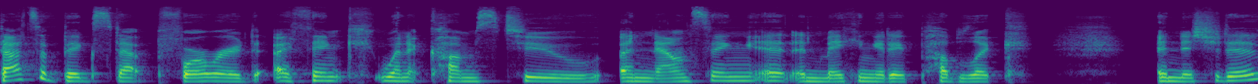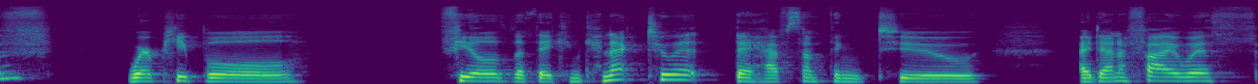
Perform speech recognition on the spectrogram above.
That's a big step forward. I think when it comes to announcing it and making it a public initiative where people feel that they can connect to it, they have something to identify with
